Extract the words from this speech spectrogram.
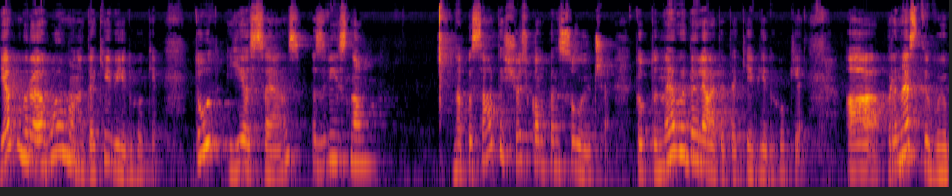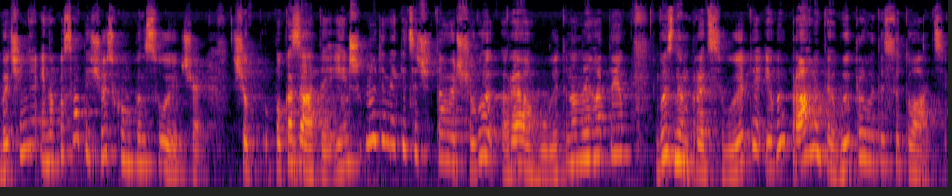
Як ми реагуємо на такі відгуки? Тут є сенс, звісно, написати щось компенсуюче, тобто не видаляти такі відгуки, а принести вибачення і написати щось компенсуюче, щоб показати іншим людям, які це читають, що ви реагуєте на негатив, ви з ним працюєте і ви прагнете виправити ситуацію.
